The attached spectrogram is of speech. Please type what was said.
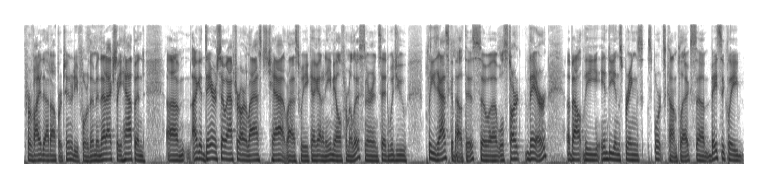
provide that opportunity for them. And that actually happened. Um, I a day or so after our last chat last week, I got an email from a listener and said, "Would you please ask about this?" So uh, we'll start there about the Indian Springs Sports Complex. Uh, basically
